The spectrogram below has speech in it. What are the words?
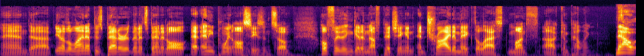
And uh, you know, the lineup is better than it's been at all at any point all season. So, hopefully, they can get enough pitching and, and try to make the last month uh, compelling. Now,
